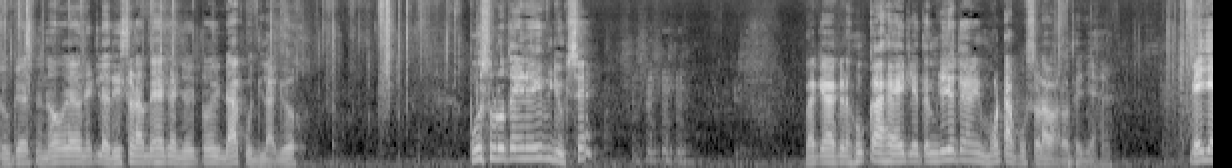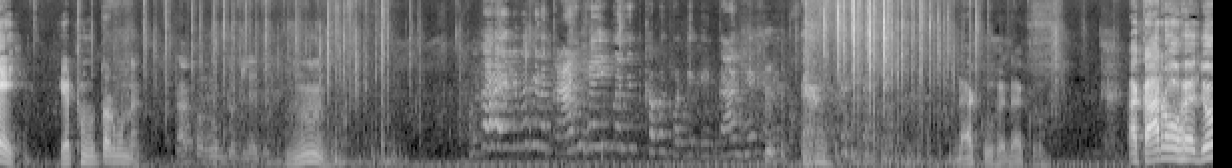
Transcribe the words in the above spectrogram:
રૂકેશ ને નવરાયો ને એટલે રીસડા બે ગયા જોઈ તોય ડાકુ જ લાગ્યો. પૂછડું તો એનું એવડ્યું છે. બાકી આગળ હુકા હે એટલે તમે જોયો તો મોટા પૂછડા વાળો થઈ જાય બે જાય હેઠું ઉતરવું ને. હમ. ડાકુ હે ડાકુ. આ કારો હે જો.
